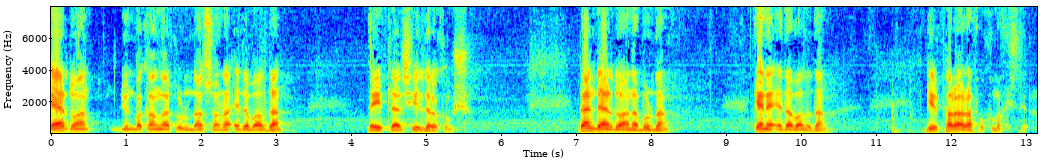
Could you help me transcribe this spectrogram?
Erdoğan dün Bakanlar Kurulu'ndan sonra Edebal'dan beyitler, şiirler okumuş. Ben de Erdoğan'a buradan gene Edebalı'dan bir paragraf okumak istiyorum.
